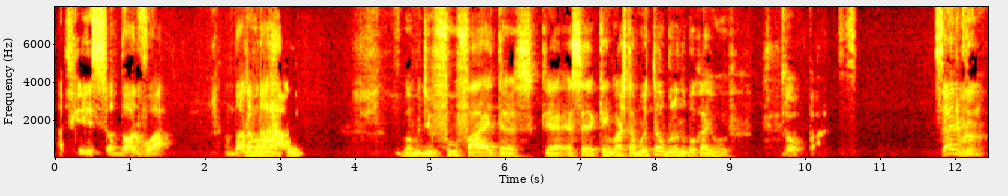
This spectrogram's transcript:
Acho que é isso, eu adoro voar. Adoro então, vamos lá. Vamos de Full Fighters. Que é, essa, quem gosta muito é o Bruno Bocaiúva. Opa! Sério, Bruno?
